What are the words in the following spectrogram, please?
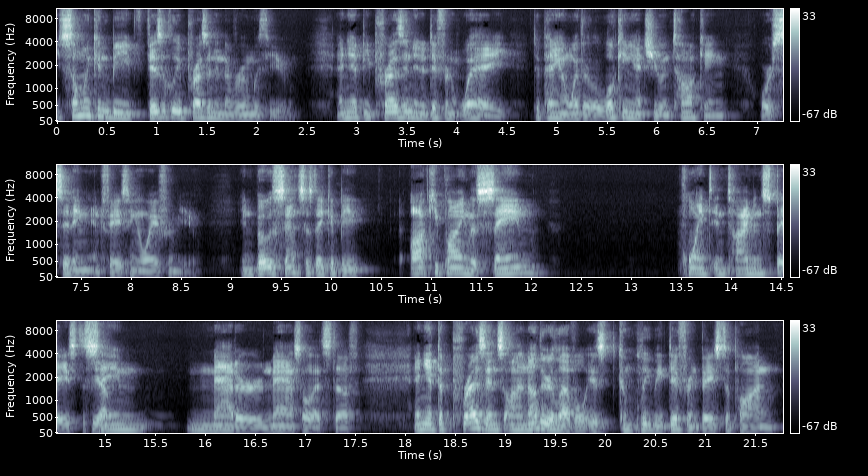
someone can be physically present in the room with you, and yet be present in a different way depending on whether they're looking at you and talking or sitting and facing away from you. In both senses, they could be occupying the same point in time and space, the Yep. same matter and mass, all that stuff. And yet the presence on another level is completely different based upon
